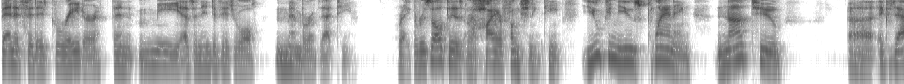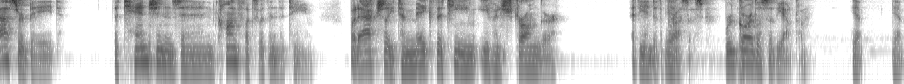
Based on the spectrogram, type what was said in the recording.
benefited greater than me as an individual member of that team. Right. The result is right. a higher functioning team. You can use planning not to uh, exacerbate the tensions and conflicts within the team, but actually to make the team even stronger at the end of the yeah. process, regardless of the outcome. Yep.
